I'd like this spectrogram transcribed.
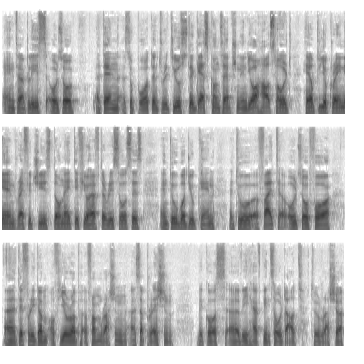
And uh, please also uh, then support and reduce the gas consumption in your household help Ukrainian refugees, donate if you have the resources, and do what you can to uh, fight also for uh, the freedom of Europe from Russian uh, suppression, because uh, we have been sold out to Russia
